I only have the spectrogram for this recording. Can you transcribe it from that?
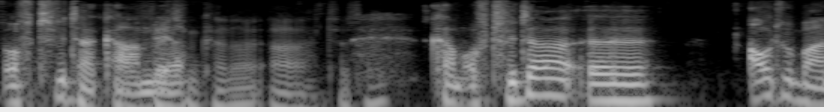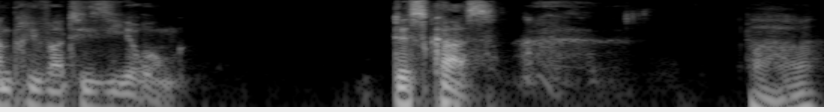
auf Twitter kam auf der. Welchem Kanal? Ah, Twitter. Kam auf Twitter äh, Autobahnprivatisierung. Discuss. Aha.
